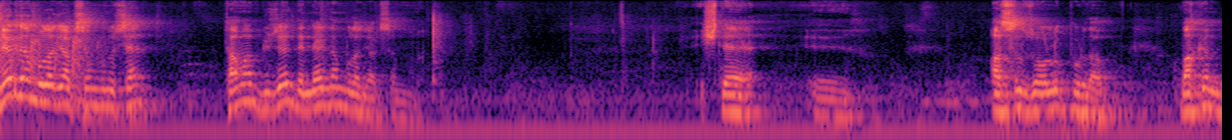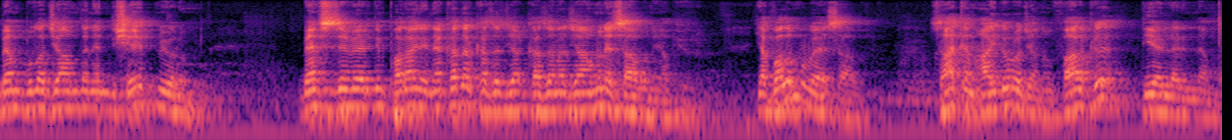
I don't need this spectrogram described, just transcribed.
Nereden bulacaksın bunu sen? Tamam güzel de nereden bulacaksın bunu? İşte e, asıl zorluk burada. Bakın ben bulacağımdan endişe etmiyorum. Ben size verdiğim parayla ne kadar kazanacağımın hesabını yapıyorum. Yapalım mı bu hesabı? Zaten Haydar Hoca'nın farkı diğerlerinden bu.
